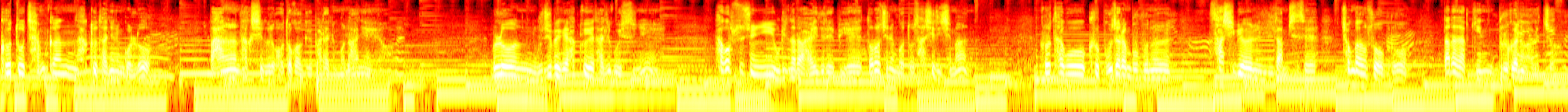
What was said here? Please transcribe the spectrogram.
그것도 잠깐 학교 다니는 걸로 많은 학식을 얻어가길 바라는 건 아니에요. 물론 우즈벡의 학교에 다니고 있으니 학업 수준이 우리나라 아이들에 비해 떨어지는 것도 사실이지만 그렇다고 그 모자란 부분을 40여일 남짓의 청강 수업으로 따라잡긴 불가능하겠죠.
